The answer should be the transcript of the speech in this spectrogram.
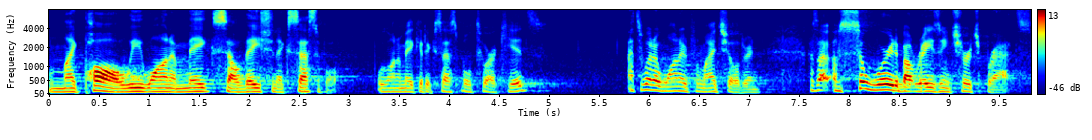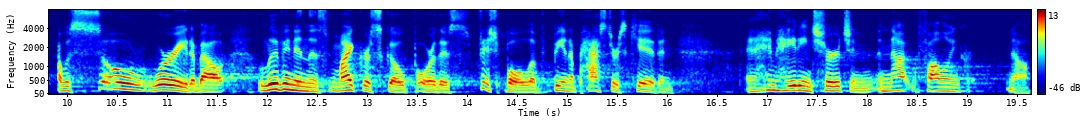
Like Paul, we want to make salvation accessible. We want to make it accessible to our kids. That's what I wanted for my children. Because I was so worried about raising church brats. I was so worried about living in this microscope or this fishbowl of being a pastor's kid and, and him hating church and, and not following. No.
